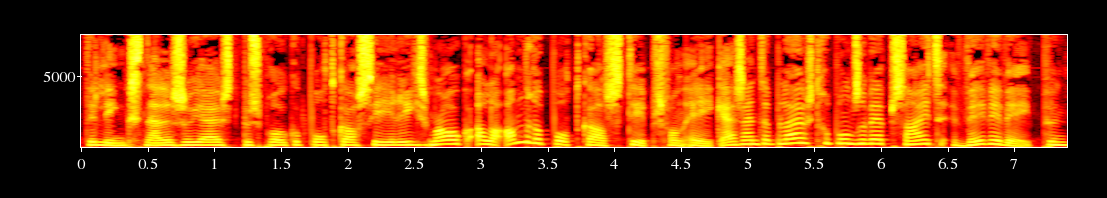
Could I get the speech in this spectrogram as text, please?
De links naar de zojuist besproken podcastseries, maar ook alle andere podcasttips van EKA zijn te beluisteren op onze website www.sbs.com.au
